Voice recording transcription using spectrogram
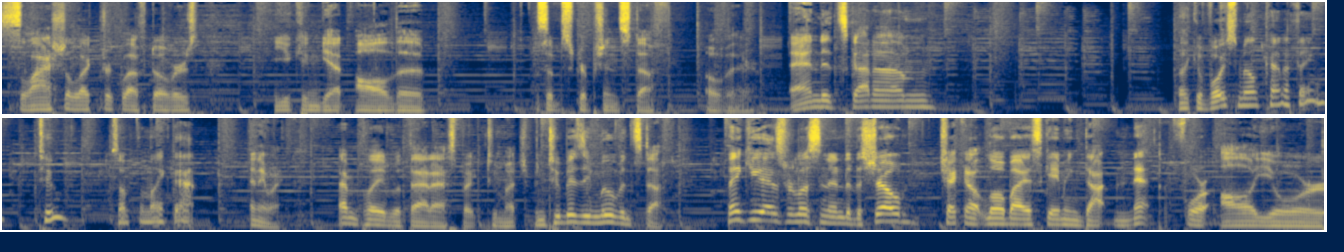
slash electric leftovers. You can get all the subscription stuff over there. And it's got um like a voicemail kind of thing too. Something like that. Anyway, haven't played with that aspect too much. Been too busy moving stuff. Thank you guys for listening to the show. Check out lowbiasgaming.net for all your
